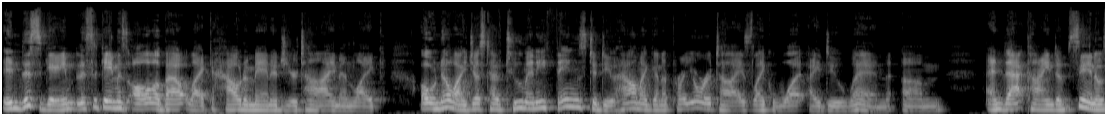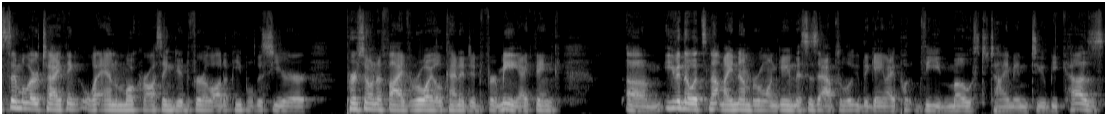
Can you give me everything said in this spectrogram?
In this game, this game is all about like how to manage your time and like oh no, I just have too many things to do. How am I going to prioritize like what I do when? Um, and that kind of you know similar to I think what Animal Crossing did for a lot of people this year. Persona 5 Royal kind of did for me. I think um, even though it's not my number one game, this is absolutely the game I put the most time into because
